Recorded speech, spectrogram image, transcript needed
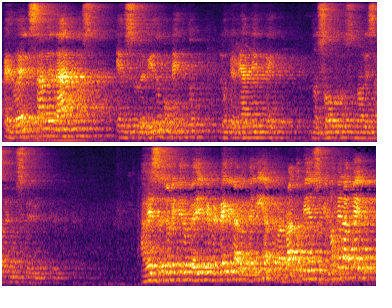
pero Él sabe darnos en su debido momento lo que realmente nosotros no le sabemos pedir. A veces yo le quiero pedir que me pegue la lotería, pero al rato pienso que no me la pego,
